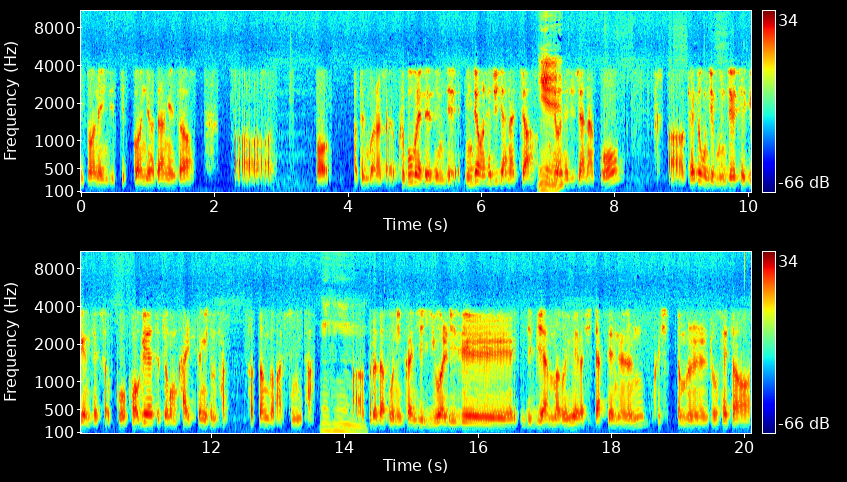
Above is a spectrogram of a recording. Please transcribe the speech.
이번에 이제 집권 여당에서 어뭐 어떻게 뭐랄까요 그 부분에 대해서 이제 인정을 해주지 않았죠. 예. 인정을 해주지 않았고 어 계속 이제 문제가 제기는 됐었고 거기에서 조금 갈등이 좀 섰던 것 같습니다. 어, 그러다 보니까 이제 2월 1일 이제 미얀마 의회가 시작되는 그 시점으로 해서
